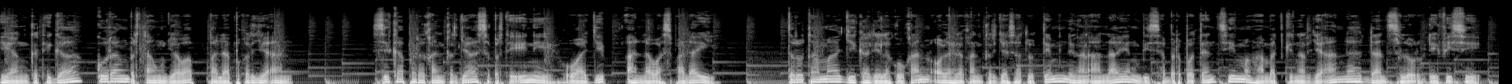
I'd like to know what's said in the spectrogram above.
Yang ketiga, kurang bertanggung jawab pada pekerjaan. Sikap rekan kerja seperti ini wajib Anda waspadai, terutama jika dilakukan oleh rekan kerja satu tim dengan Anda yang bisa berpotensi menghambat kinerja Anda dan seluruh divisi.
